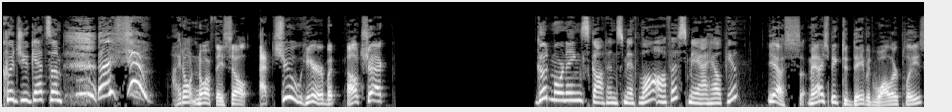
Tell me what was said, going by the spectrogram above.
Could you get some? I don't know if they sell achoo here, but I'll check. Good morning, Scott and Smith Law Office. May I help you? Yes, may I speak to David Waller, please?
